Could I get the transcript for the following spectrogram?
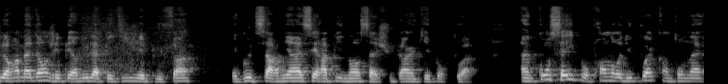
le ramadan, j'ai perdu l'appétit, j'ai plus faim. Écoute, ça revient assez rapidement, ça, je suis pas inquiet pour toi. Un conseil pour prendre du poids quand on a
